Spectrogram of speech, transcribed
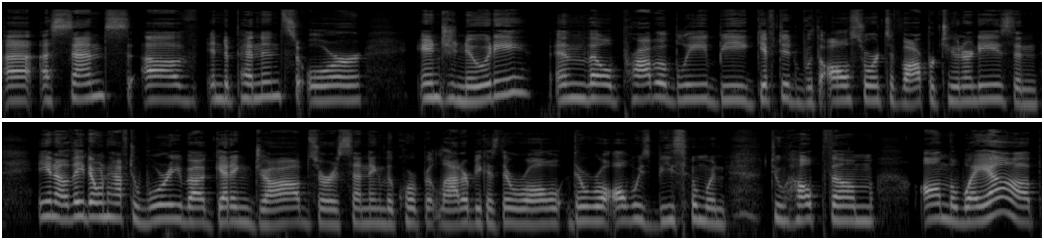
a, a sense of independence or ingenuity and they'll probably be gifted with all sorts of opportunities. And you know they don't have to worry about getting jobs or ascending the corporate ladder because there will all, there will always be someone to help them on the way up.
